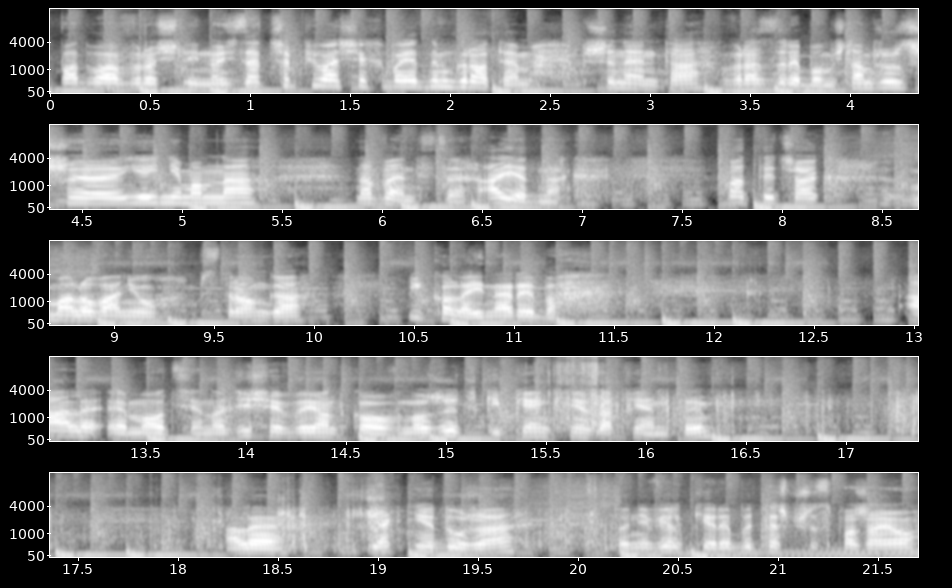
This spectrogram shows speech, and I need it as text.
Wpadła w roślinność, zaczepiła się chyba jednym grotem przynęta wraz z rybą. Myślałem, że już e, jej nie mam na, na wędce, a jednak patyczak w malowaniu pstrąga i kolejna ryba. Ale emocje, no dzisiaj wyjątkowo, nożyczki pięknie zapięty. Ale jak nieduże, to niewielkie ryby też przysparzają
